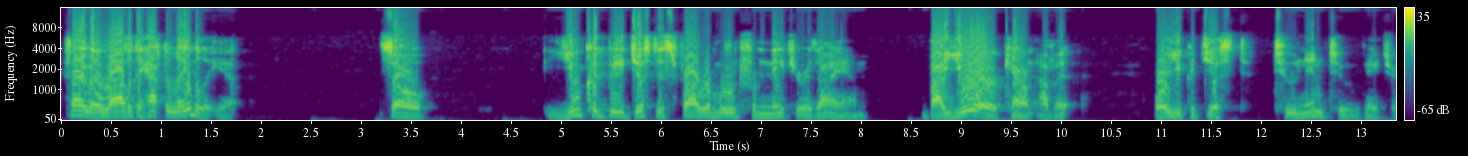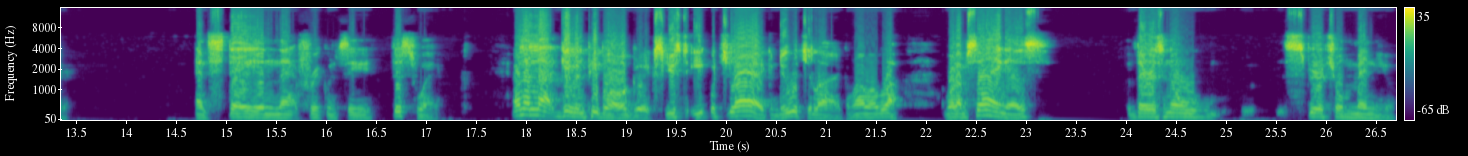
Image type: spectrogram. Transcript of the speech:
it's not even a law that they have to label it yet. So, you could be just as far removed from nature as I am by your count of it, or you could just tune into nature and stay in that frequency this way. And I'm not giving people a good excuse to eat what you like and do what you like, blah, blah, blah. What I'm saying is there is no spiritual menu.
